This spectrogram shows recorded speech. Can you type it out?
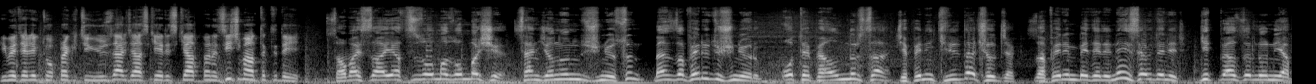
Bir metrelik toprak için yüzlerce asker riske atmanız hiç mantıklı değil. Savaş zayiatsız olmaz onbaşı. Sen canını düşünüyorsun, ben zaferi düşünüyorum. O tepe alınırsa cephenin kilidi açılacak. Zaferin bedeli neyse ödenir. Git ve hazırlığını yap.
